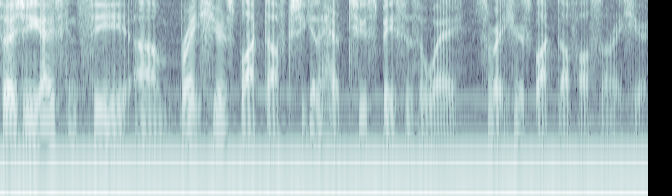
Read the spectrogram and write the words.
So as you guys can see, um, right here is blocked off because you got to have two spaces away. So right here is blocked off also right here.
